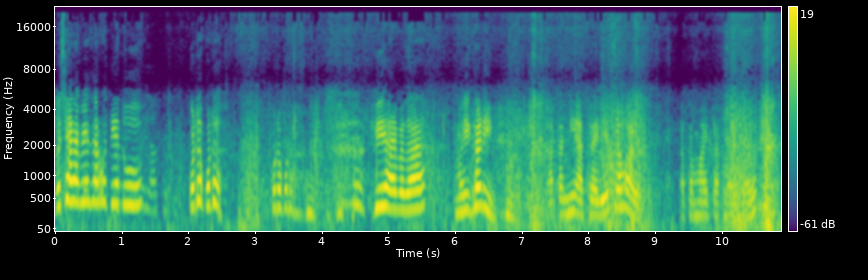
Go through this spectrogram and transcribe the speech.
कशाला बेजार होतीये तू? कोठ कोठ? कोठ कोठ? ही आहे बघा मग ही घडी. आता मी आथरायली चव्हाळ आता माय टाकणार त्यावर.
